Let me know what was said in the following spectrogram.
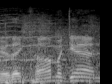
Here they come again.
